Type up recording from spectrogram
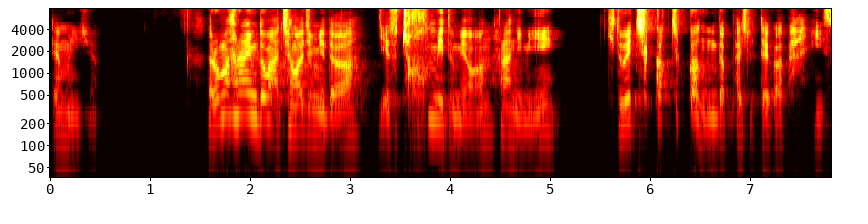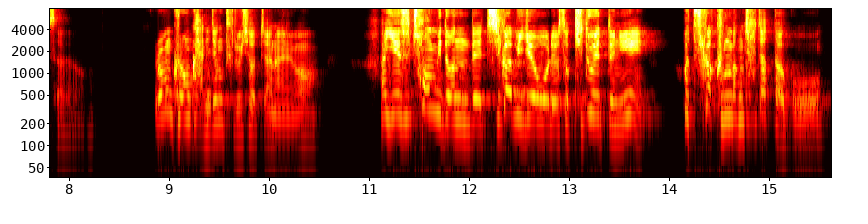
때문이죠. 여러분 하나님도 마찬가지입니다. 예수 처음 믿으면 하나님이 기도에 즉각 즉각 응답하실 때가 많이 있어요. 여러분 그런 간증 들으셨잖아요. 아, 예수 처음 믿었는데 지갑 잊어버려서 기도했더니 아, 지갑 금방 찾았다고.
